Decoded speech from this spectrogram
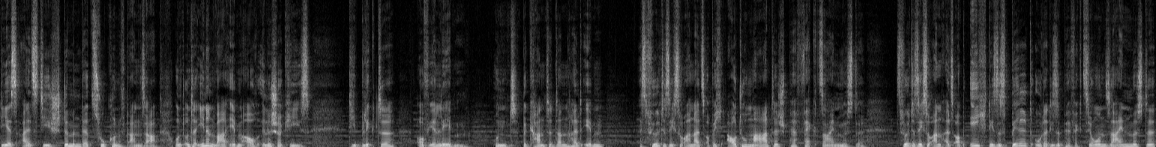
die es als die Stimmen der Zukunft ansah. Und unter ihnen war eben auch Alicia Keys. Die blickte auf ihr Leben und bekannte dann halt eben, es fühlte sich so an, als ob ich automatisch perfekt sein müsste. Es fühlte sich so an, als ob ich dieses Bild oder diese Perfektion sein müsste,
